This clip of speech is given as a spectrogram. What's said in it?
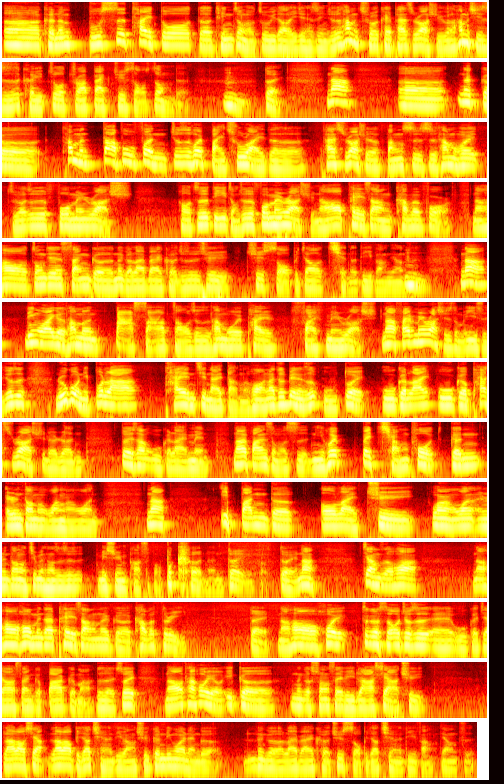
呃，可能不是太多的听众有注意到一件事情，就是他们除了可以 pass rush 以外，他们其实是可以做 drop back 去守重的。嗯，对。那呃，那个他们大部分就是会摆出来的 pass rush 的方式是，他们会主要就是 four man rush。好，这是第一种，就是 four man rush，然后配上 cover four，然后中间三个那个 linebacker 就是去去守比较浅的地方这样子。嗯、那另外一个他们大杀招就是他们会派 five man rush。那 five man rush 是什么意思？就是如果你不拉 tight end 进来挡的话，那就变成是五队五个 line 五个 pass rush 的人对上五个 line man，那会发生什么事？你会被强迫跟 Aaron Donald one on one。那一般的。All light 去 one on one Aaron Donald 基本上就是 mission impossible 不可能。对对，那这样子的话，然后后面再配上那个 cover three，对，然后会这个时候就是呃五个加三个八个嘛，对不对？所以然后他会有一个那个双 safety 拉下去，拉到下拉到比较浅的地方去，跟另外两个那个 linebacker 去守比较浅的地方，这样子。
